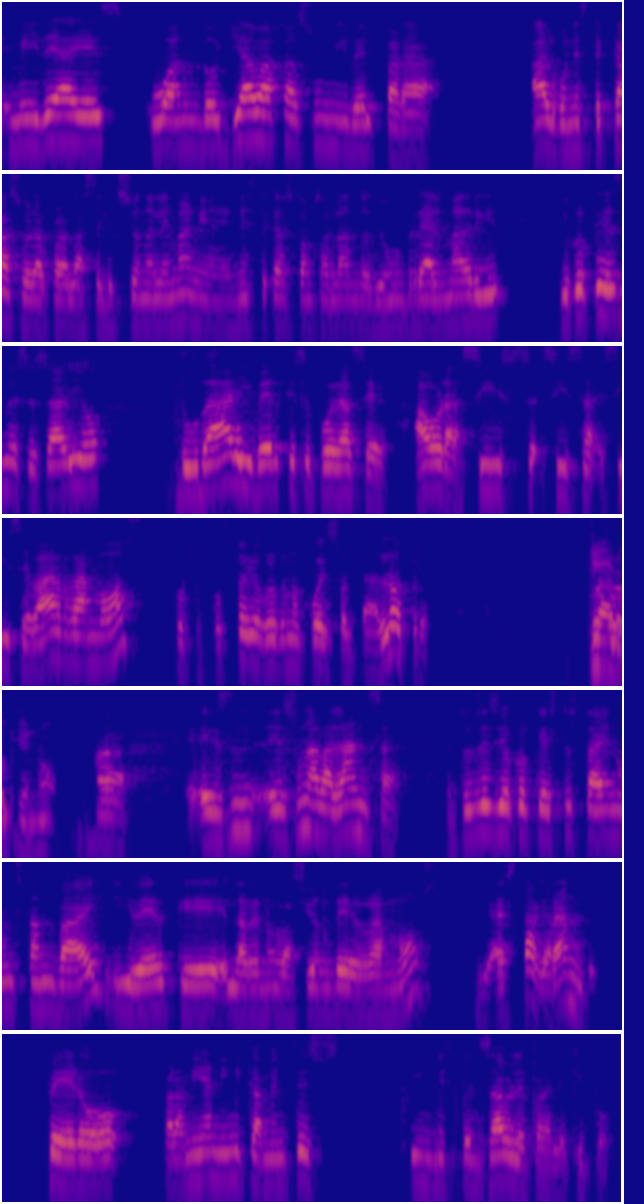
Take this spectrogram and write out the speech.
mi idea es cuando ya bajas un nivel para algo, en este caso era para la selección Alemania, en este caso estamos hablando de un Real Madrid, yo creo que es necesario dudar y ver qué se puede hacer. Ahora, si, si, si se va Ramos, por supuesto, yo creo que no puedes soltar al otro. Claro que no. Ah, es, es, una balanza. Entonces yo creo que esto está en un stand-by y ver que la renovación de Ramos ya está grande, pero para mí anímicamente es indispensable para el equipo.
